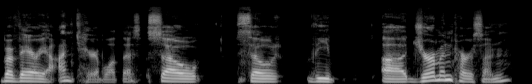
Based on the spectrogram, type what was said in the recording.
Bavaria. I'm terrible at this. So so the uh German person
